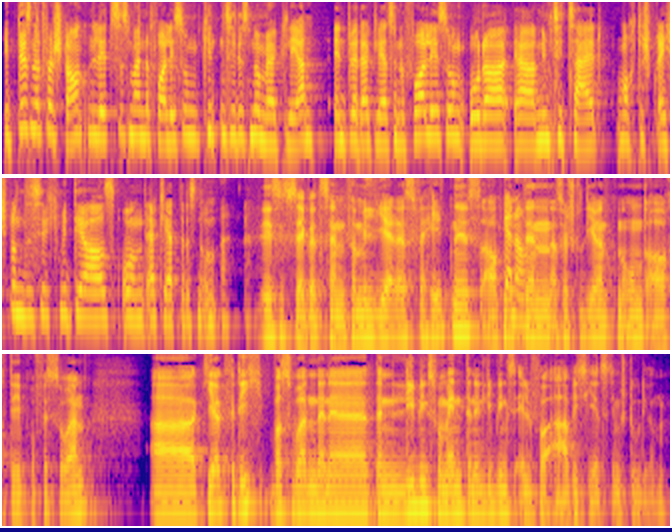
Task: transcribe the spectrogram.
ich habe das nicht verstanden. Letztes Mal in der Vorlesung könnten Sie das nur mehr erklären. Entweder erklärt es in der Vorlesung oder er nimmt sich Zeit, macht eine Sprechstunde sich mit dir aus und erklärt dir das nur mehr. Das ist sehr gut, sein familiäres Verhältnis, auch genau. mit den also Studierenden und auch die Professoren. Äh, Georg, für dich, was war denn deine, dein Lieblingsmoment, deine Lieblings-LVA bis jetzt im Studium?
